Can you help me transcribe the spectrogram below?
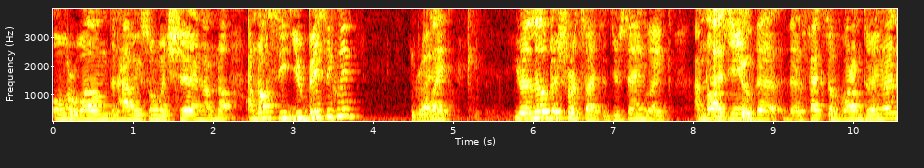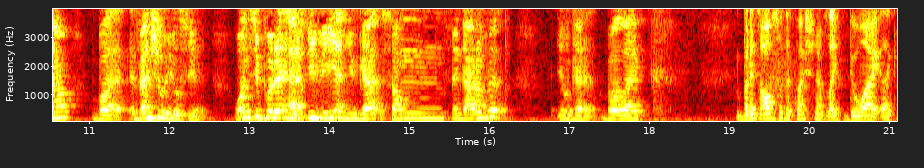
overwhelmed and having so much shit. And I'm not. I'm not see. You're basically Right. like you're a little bit short-sighted. You're saying like I'm not That seeing true. the the effects of what I'm doing right now, but eventually you'll see it. Once you put it in the CV and you get something out of it, you'll get it. But like but it's also the question of like, do I like?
